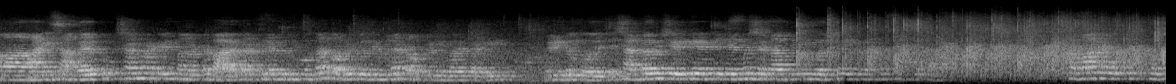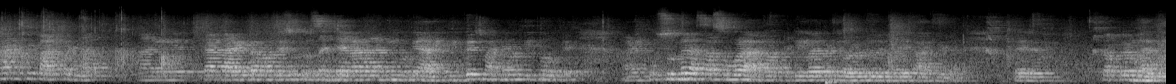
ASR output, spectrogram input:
आणि सांगायला खूप छान वाटेल। मला वाटतं बारा तारखेला तुम्ही होता। ऑडिटोरियमला डॉक्टर वाय पाटील मेडिकल कॉलेजचे शांताराम शेळके यांच्या जन्मशताब्दी वर्ष समारोह खूप मोठा तिथे पार पडला। आणि त्या कार्यक्रमाचे सूत्रसंचालनाला होते आणि दिग्गज तिथे होते सुंदर असा सोहळा डॉक्टर डी पटेल पाटील ऑडिटोरियममध्ये पार पडला तर डॉक्टर भारती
